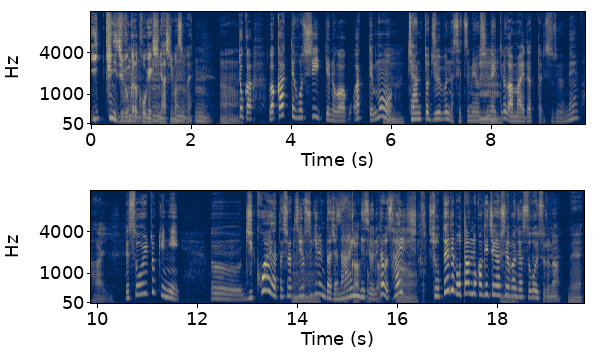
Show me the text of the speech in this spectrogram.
一気に自分から攻撃しに走りますよね、うんうん。うん。とか分かってほしいっていうのがあっても、うん。ちゃんと十分な説明をしないっていうのが甘えだったりするよね。はい。でそういう時にうーん自己愛が私は強すぎるんだじゃないんですよね。多分最うん初手でボタンの掛け違いをしてる感じはすごいするな。ね、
